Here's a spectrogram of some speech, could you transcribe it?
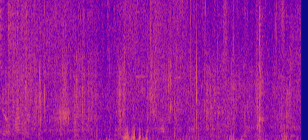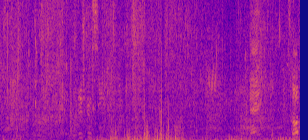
Все, Слишком сильно. Стоп.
